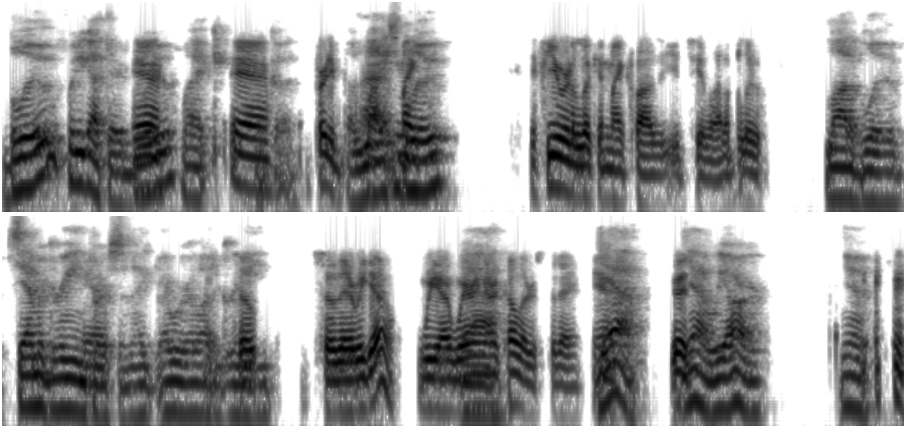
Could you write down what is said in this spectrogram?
Blue? What do you got there? Yeah. Blue? Like, Yeah. like a, Pretty. a light uh, my- blue? If you were to look in my closet, you'd see a lot of blue. A lot of blue. See, I'm a green Yeah. person. I, I wear a lot of So- green. So there we go. We are wearing Yeah. our colors today. Yeah. Good. Yeah, we are. Yeah.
